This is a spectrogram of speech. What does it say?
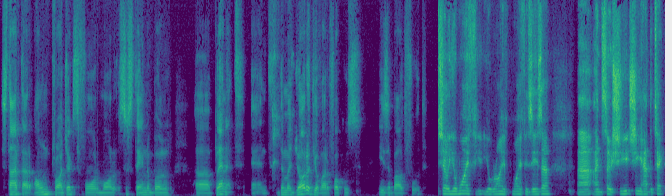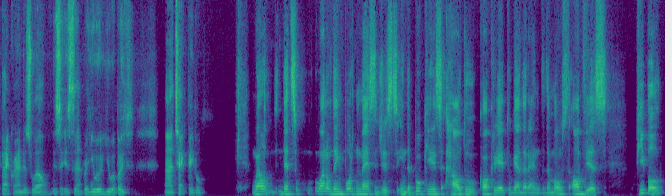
start our own projects for more sustainable uh, planet. And the majority of our focus is about food. So your wife your wife wife is Iza uh, and so she she had the tech background as well. Is is that you were you were both uh, tech people well that's one of the important messages in the book is how to co-create together and the most obvious people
